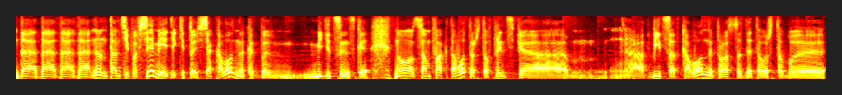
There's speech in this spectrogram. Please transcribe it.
Да, да, да, да. Ну, там типа все медики, то есть вся колонна как бы медицинская. Но сам факт того, то, что, в принципе, а, отбиться от колонны просто для того, чтобы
